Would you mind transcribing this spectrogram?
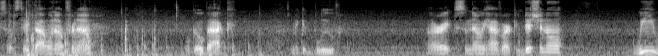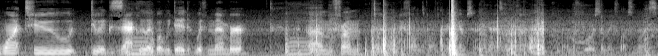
so let's take that one out for now. We'll go back to make it blue. Alright, so now we have our conditional. We want to do exactly like what we did with member um, from... Oh, my phone's going crazy, I'm sorry guys. I'm not put on the floor so it makes less noise.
